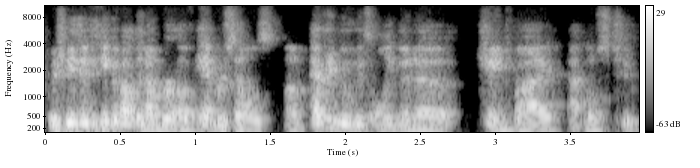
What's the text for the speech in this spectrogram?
Which means if you think about the number of amber cells, um, every move is only going to change by at most two.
